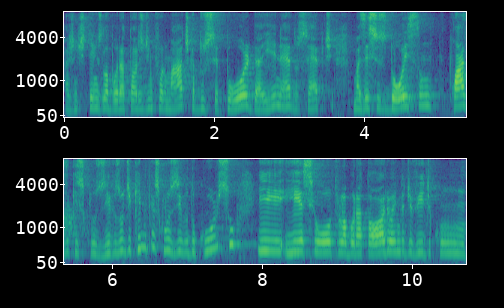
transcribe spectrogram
a gente tem os laboratórios de informática do setor daí, né, do CEPT, mas esses dois são quase que exclusivos, o de química é exclusivo do curso e, e esse outro laboratório ainda divide com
